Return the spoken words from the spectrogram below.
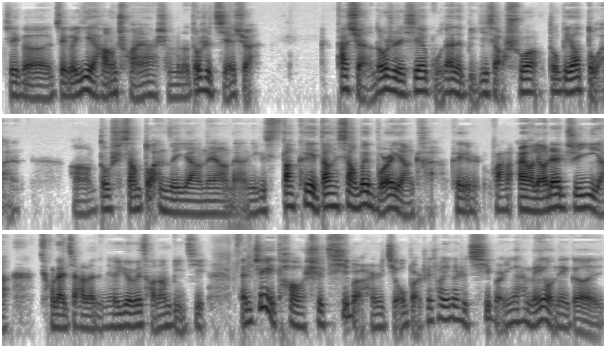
这个这个夜航船啊什么的，都是节选，他选的都是一些古代的笔记小说，都比较短。啊，都是像段子一样那样的，你当可以当像微博一样看，可以发。哎呦，《聊斋志异》啊，后来加的那个《阅微草堂笔记》，但这套是七本还是九本？这套应该是七本，应该还没有那个《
